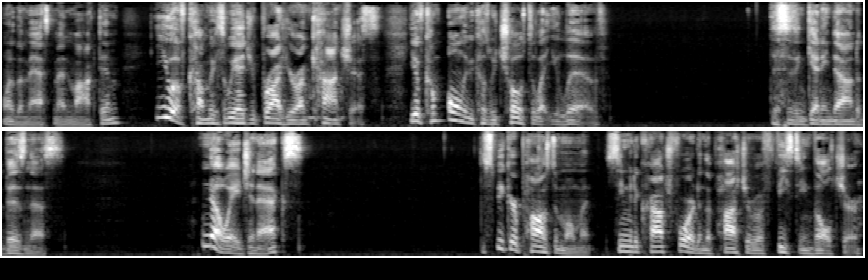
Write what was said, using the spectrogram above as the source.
one of the masked men mocked him. You have come because we had you brought here unconscious. You have come only because we chose to let you live. This isn't getting down to business. No, Agent X. The speaker paused a moment, seeming to crouch forward in the posture of a feasting vulture.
